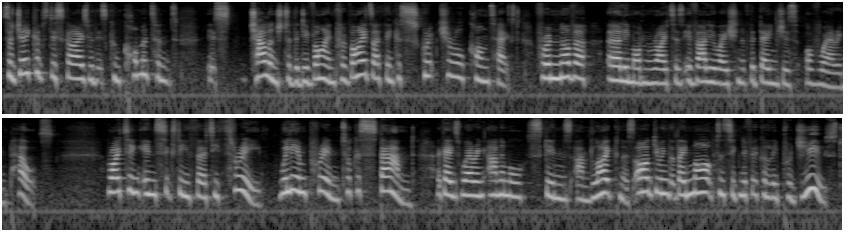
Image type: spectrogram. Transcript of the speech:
So Jacob's disguise with its concomitant, its challenge to the divine provides, I think, a scriptural context for another early modern writer's evaluation of the dangers of wearing pelts. Writing in 1633, William Prynne took a stand against wearing animal skins and likeness, arguing that they marked and significantly produced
